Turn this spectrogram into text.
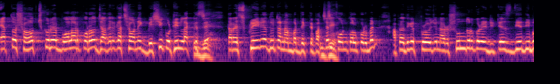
এত সহজ করে বলার পরেও যাদের কাছে অনেক বেশি কঠিন লাগতেছে তারা স্ক্রিনে দুইটা নাম্বার দেখতে পাচ্ছেন ফোন কল করবেন। আপনাদেরকে প্রয়োজন আরও সুন্দর করে ডিটেলস দিয়ে দিব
